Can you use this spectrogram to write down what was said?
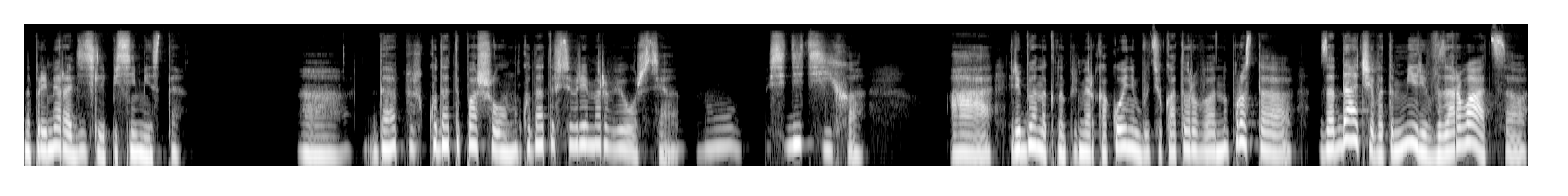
например, родители-пессимисты. А, да, куда ты пошел? Ну, куда ты все время рвешься? Ну, сиди тихо. А ребенок, например, какой-нибудь, у которого, ну, просто задача в этом мире взорваться,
